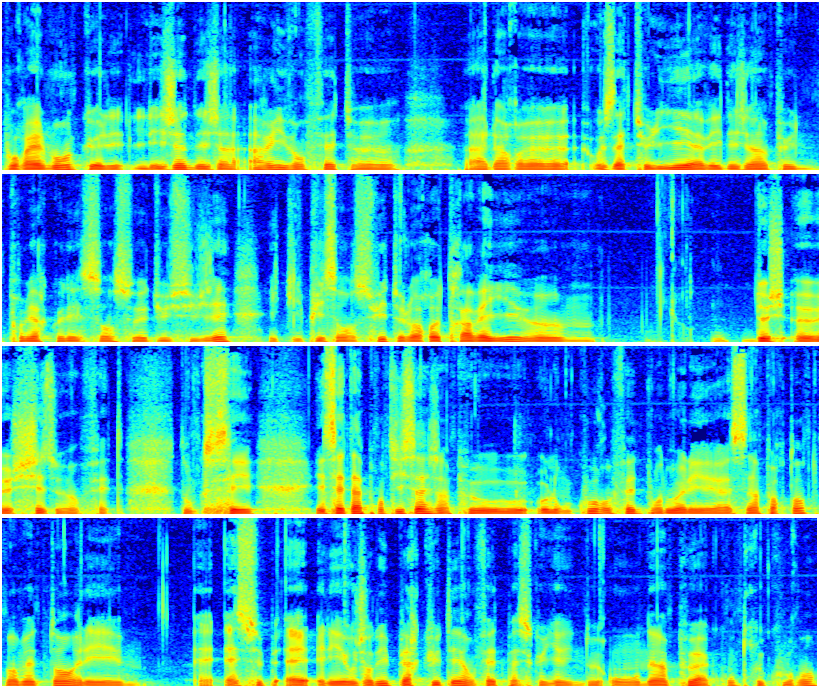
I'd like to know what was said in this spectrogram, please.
pour réellement que les, jeunes déjà arrivent en fait à aux ateliers avec déjà un peu une première connaissance du sujet et qu'ils puissent ensuite le retravailler de euh, chez eux en fait. Donc c'est et cet apprentissage un peu au, long cours en fait pour nous elle est assez importante, mais en même temps elle est elle, est aujourd'hui percutée en fait parce qu'il y a une, on est un peu à contre-courant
